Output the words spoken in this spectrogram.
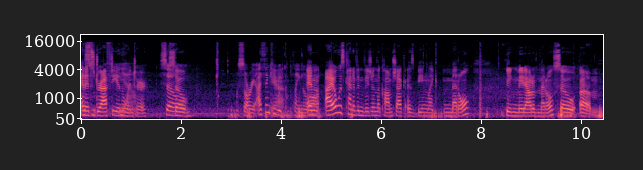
and it's drafty in the winter. So, So- sorry, I think he would complain a lot. And I always kind of envision the com shack as being like metal, being made out of metal. So um,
